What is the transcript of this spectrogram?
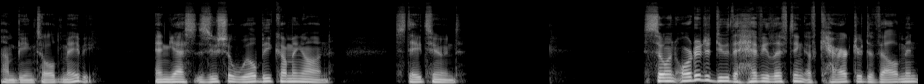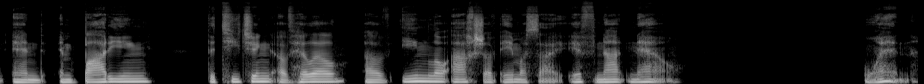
I'm being told maybe. And yes, Zusha will be coming on. Stay tuned. So, in order to do the heavy lifting of character development and embodying the teaching of Hillel of Im lo achshav emasai, if not now, when?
